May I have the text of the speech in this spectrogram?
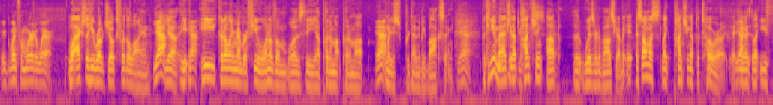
it went from where to where? Well, actually, he wrote jokes for the Lion. Yeah, yeah. He yeah. he could only remember a few. One of them was the uh, "Put 'em up, put 'em up." Yeah. when he's pretending to be boxing. Yeah. But can you imagine that punching up the Wizard of Oz? I mean, it's almost like punching up the Torah. You Yeah. know, like you th-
